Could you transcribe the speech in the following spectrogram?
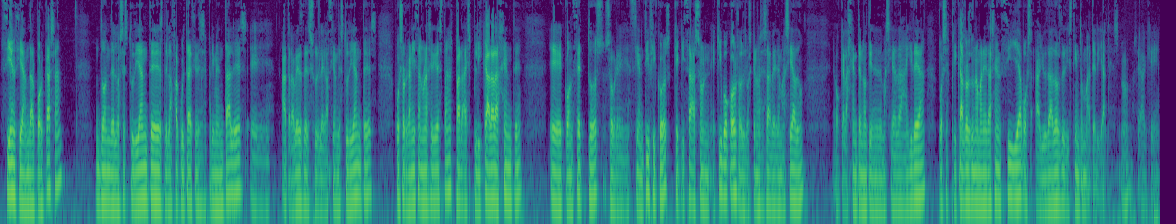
Ciencia Andar por Casa, donde los estudiantes de la Facultad de Ciencias Experimentales, eh, a través de su delegación de estudiantes, pues organizan una serie de stands para explicar a la gente eh, conceptos sobre científicos que quizás son equívocos o de los que no se sabe demasiado o que la gente no tiene demasiada idea, pues explicarlos de una manera sencilla, pues ayudados de distintos materiales, ¿no? O sea que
